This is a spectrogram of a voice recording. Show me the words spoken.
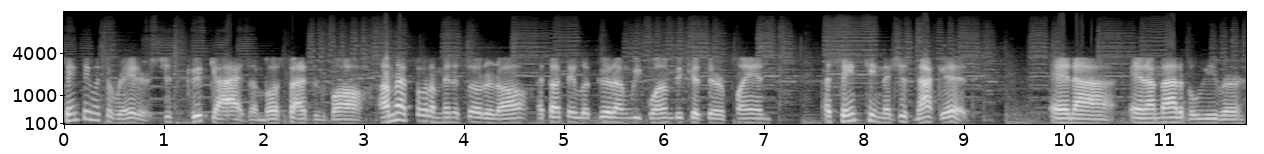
same thing with the Raiders. Just good guys on both sides of the ball. I'm not sold on Minnesota at all. I thought they looked good on week one because they were playing a Saints team that's just not good. And uh, and I'm not a believer.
